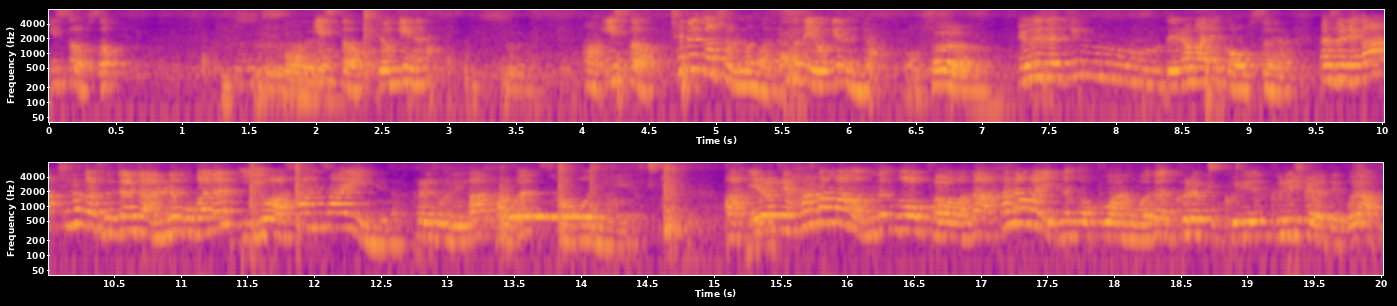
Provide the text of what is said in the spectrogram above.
있어 없어? 있어요. 있어. 여기는? 있어요. 어 있어. 최대값이 없는 거죠. 근데 여기는요? 없어요. 여기는 띵 내려가니까 없어요. 그래서 우리가 최소값 존재하지 않는 구간은 2와 3 사이입니다. 그래서 우리가 답은 4번이에요. 아 이렇게 하나만 없는 거 구하거나 하나만 있는 거 구하는 거는 그래프 그리, 그리셔야 되고요.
